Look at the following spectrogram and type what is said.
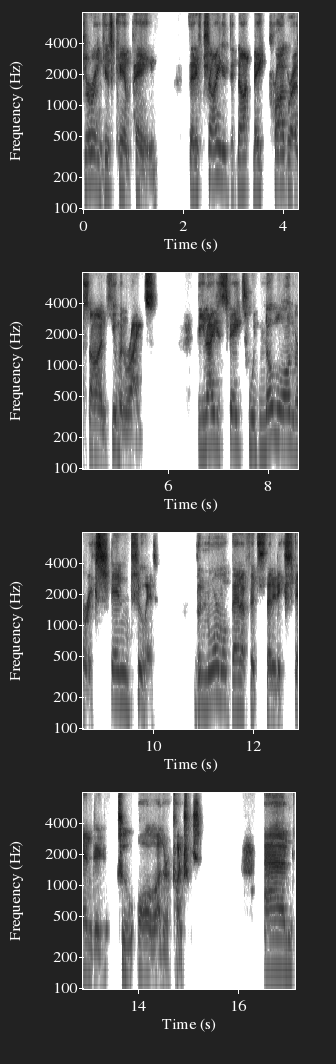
during his campaign that if China did not make progress on human rights, the United States would no longer extend to it the normal benefits that it extended to all other countries. And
